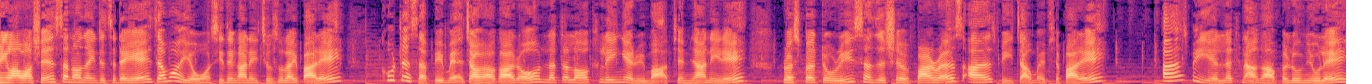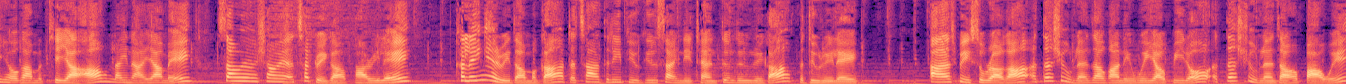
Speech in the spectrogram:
မင်္ဂလာပါရှင်စံတော်ချိန်တစ်ချက်ရဲ့ကျမရုံဝန်စီစဉ်ကနေကြိုဆိုလိုက်ပါတယ်ခုတက်ဆက်ပေးမယ့်အကြောင်းအရာကတော့လက်တလောကလေးငယ်တွေမှာအဖြစ်များနေတဲ့ respiratory syncytial virus RSV အကြောင်းပဲဖြစ်ပါတယ် RSV ရဲ့လက္ခဏာကဘယ်လိုမျိုးလဲယောဂမဖြစ်ရအောင်လိုက်နာရမယ်ဆောင်ရန်ရှောင်ရန်အချက်တွေကဘာတွေလဲကလေးငယ်တွေသာမကတခြားသတိပြုကူးဆိုင်နေထန်တွင်သူတွေကဘယ်သူတွေလဲ RSP ဆိုတာကအသက်ရှူလမ်းကြောင်းကနေဝင်ရောက်ပြီးတော့အသက်ရှူလမ်းကြောင်းအပါအဝင်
